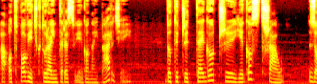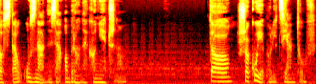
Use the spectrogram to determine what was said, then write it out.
A odpowiedź, która interesuje go najbardziej, dotyczy tego, czy jego strzał został uznany za obronę konieczną. To szokuje policjantów.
